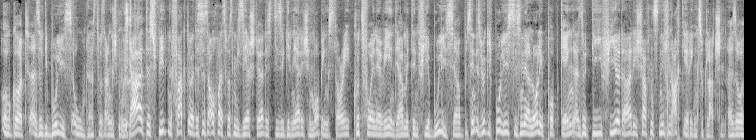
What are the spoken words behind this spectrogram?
Oh Gott, also die Bullies, oh, da hast du was angesprochen. Ja, das spielt einen Faktor. Das ist auch was, was mich sehr stört, ist diese generische Mobbing-Story. Kurz vorhin erwähnt, ja, mit den vier Bullies. Ja, sind es wirklich Bullies? Die sind ja Lollipop-Gang. Also die vier da, die schaffen es nicht, einen Achtjährigen zu klatschen. Also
